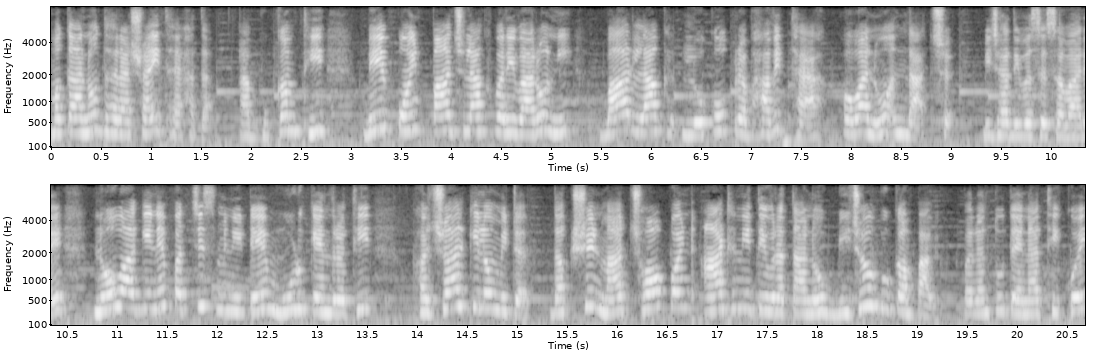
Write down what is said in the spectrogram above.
મકાનો ધરાશાયી થયા હતા. આ ભૂકંપથી બે પોઈન્ટ પાંચ લાખ પરિવારોની બાર લાખ લોકો પ્રભાવિત થયા હોવાનો અંદાજ છે. બીજા દિવસે સવારે નવ વાગીને પચીસ મિનિટે મૂળ કેન્દ્રથી હજાર કિલોમીટર દક્ષિણમાં છ પોઈન્ટ આઠની તીવ્રતાનો બીજો ભૂકંપ આવ્યો, પરંતુ તેનાથી કોઈ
